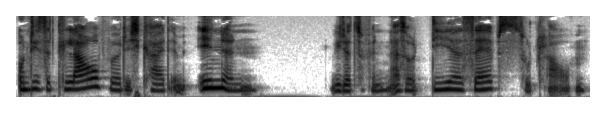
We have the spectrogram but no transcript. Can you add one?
Und diese Glaubwürdigkeit im Innen wiederzufinden, also dir selbst zu glauben,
